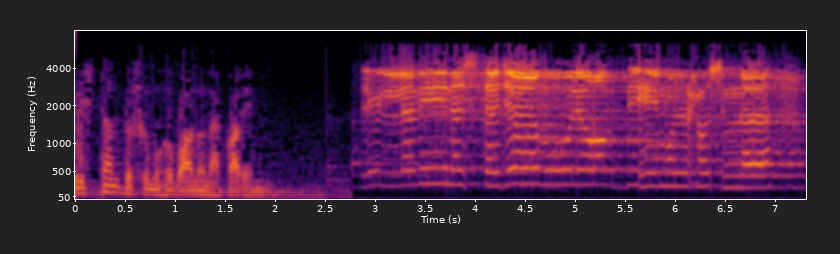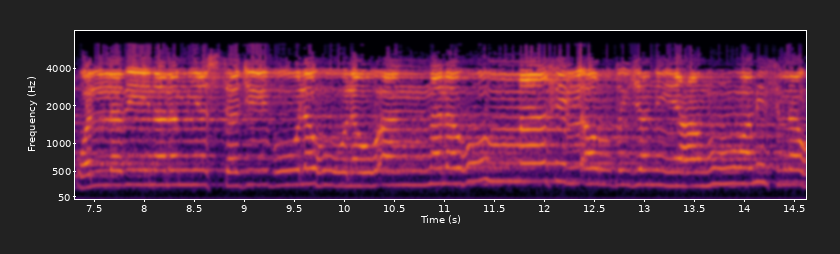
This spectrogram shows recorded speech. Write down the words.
দৃষ্টান্তসমূহ বর্ণনা করেন للذين استجابوا لربهم الحسنى والذين لم يستجيبوا له لو أن لهم ما في الأرض جميعا ومثله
